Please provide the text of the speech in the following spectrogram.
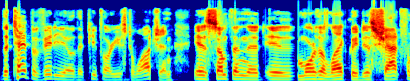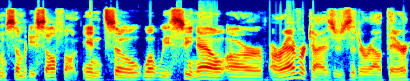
the type of video that people are used to watching is something that is more than likely just shot from somebody's cell phone. And so what we see now are, are advertisers that are out there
